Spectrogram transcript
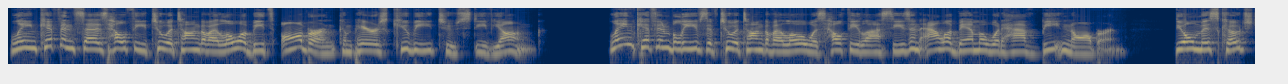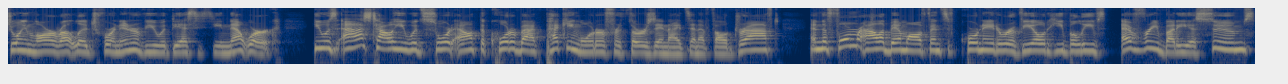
Lane Kiffin says healthy Tua Tagovailoa beats Auburn, compares QB to Steve Young. Lane Kiffin believes if Tua Tagovailoa was healthy last season, Alabama would have beaten Auburn. The Ole Miss coach joined Laura Rutledge for an interview with the SEC Network. He was asked how he would sort out the quarterback pecking order for Thursday night's NFL draft, and the former Alabama offensive coordinator revealed he believes everybody assumes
